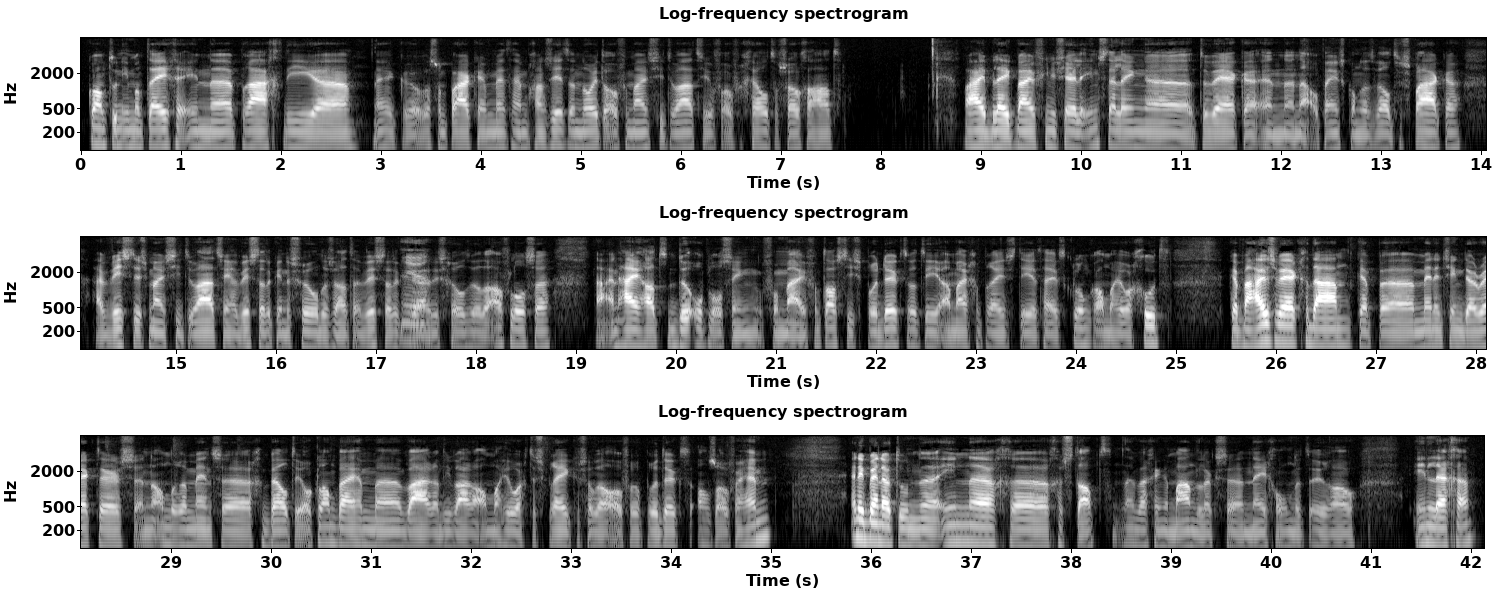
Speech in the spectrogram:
Kwam toen iemand tegen in uh, Praag die, uh, nee, ik was een paar keer met hem gaan zitten, nooit over mijn situatie of over geld of zo gehad. Maar hij bleek bij een financiële instelling uh, te werken en nou, opeens kwam dat wel te sprake. Hij wist dus mijn situatie, hij wist dat ik in de schulden zat, hij wist dat ik Ja. die schuld wilde aflossen. Nou, en hij had de oplossing voor mij. Fantastisch product wat hij aan mij gepresenteerd heeft. Klonk allemaal heel erg goed. Ik heb mijn huiswerk gedaan. Ik heb eh, managing directors en andere mensen gebeld die al klant bij hem eh, waren. Die waren allemaal heel erg te spreken, zowel over het product als over hem. En ik ben daar toen eh, in ge- gestapt. En wij gingen maandelijks eh, 900 euro inleggen.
